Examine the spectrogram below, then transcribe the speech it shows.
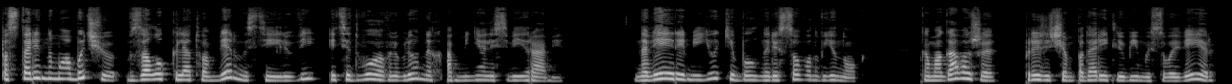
По старинному обычаю, в залог клятвам верности и любви, эти двое влюбленных обменялись веерами. На веере Миюки был нарисован в Камагава же, прежде чем подарить любимый свой веер,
